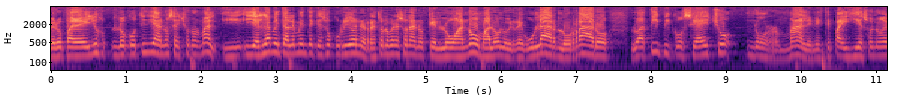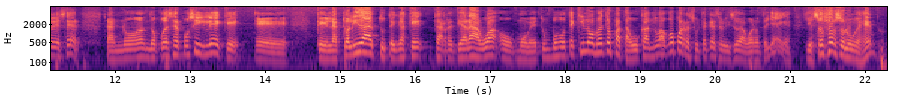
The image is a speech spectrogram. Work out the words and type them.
pero para ellos lo cotidiano se ha hecho normal. Y, y, es lamentablemente que eso ocurrió en el resto de los venezolanos, que lo anómalo, lo irregular, lo raro, lo atípico se ha hecho normal en este país y eso no debe ser. O sea, no, no puede ser posible que... Eh, que en la actualidad tú tengas que carretear agua o moverte un bojote de kilómetros para estar buscando agua, pues resulta que el servicio de agua no te llegue. Y eso es solo un ejemplo.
